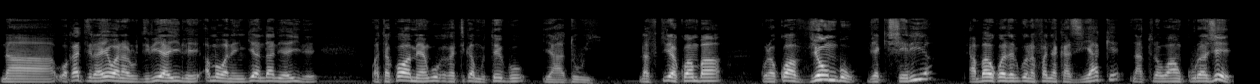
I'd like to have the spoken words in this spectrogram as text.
na wakati raia wanarudilia ile ama wanaingia ndani ya ile watakuwa wameanguka katika mtego ya adui nafikiria kwamba kunakuwa vyombo vya kisheria ambayo kwanza viko nafanya kazi yake na tunawaankuraje,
